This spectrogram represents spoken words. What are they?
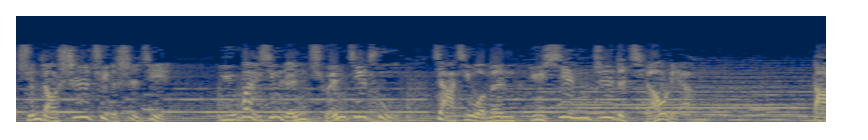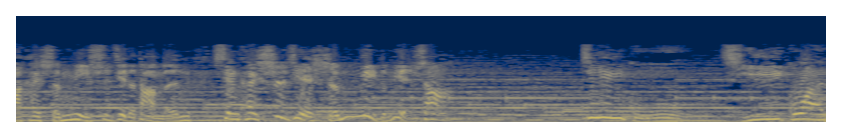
寻找失去的世界。与外星人全接触，架起我们与先知的桥梁，打开神秘世界的大门，掀开世界神秘的面纱，筋骨奇观。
